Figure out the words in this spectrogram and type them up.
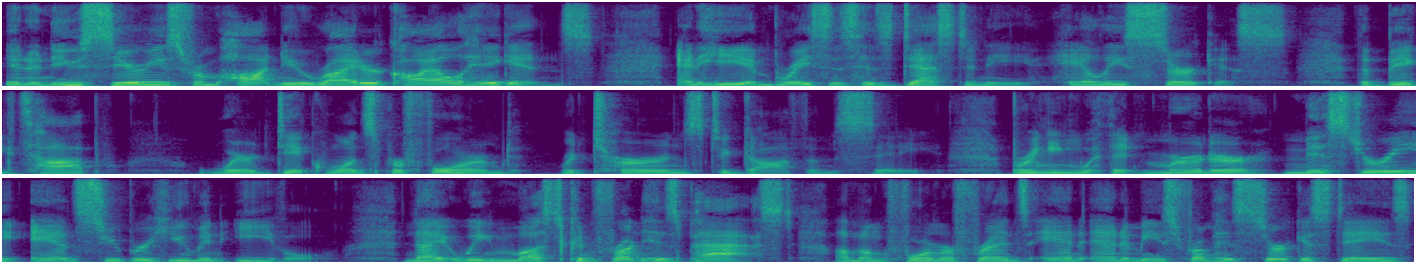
in a new series from hot new writer Kyle Higgins, and he embraces his destiny, Haly's Circus. The big top where Dick once performed returns to Gotham City, bringing with it murder, mystery, and superhuman evil. Nightwing must confront his past among former friends and enemies from his circus days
